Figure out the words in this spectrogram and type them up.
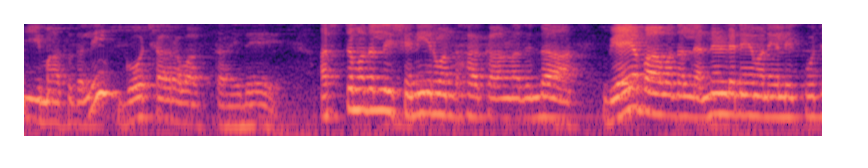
ಈ ಮಾಸದಲ್ಲಿ ಗೋಚಾರವಾಗ್ತಾ ಇದೆ. ಅಷ್ಟಮದಲ್ಲಿ ಶನಿ ಇರುವಂತಹ ಕಾರಣದಿಂದ ವ್ಯಯಭಾವದಲ್ಲಿ ಹನ್ನೆರಡನೇ ಮನೆಯಲ್ಲಿ ಕುಜ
